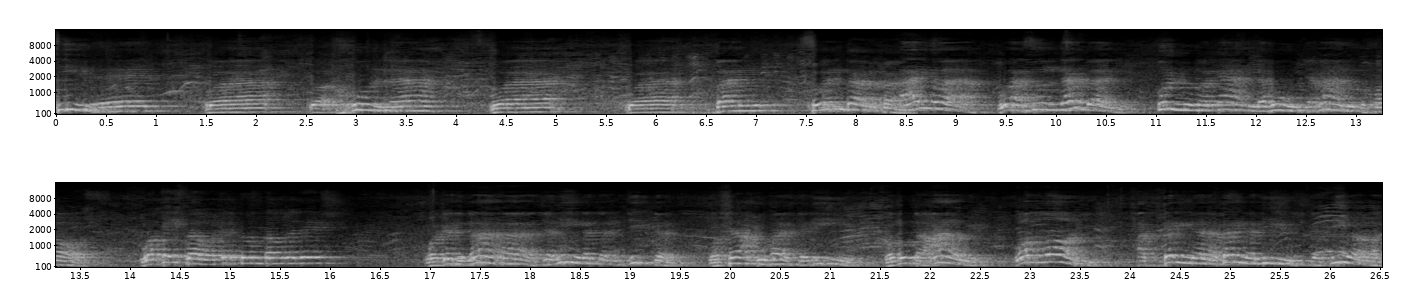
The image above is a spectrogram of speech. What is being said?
هيك و وخلة و و بن سندربن أيوه و سندربن كل مكان له جمال خاص وكيف وجدتم بنغلاديش؟ وجدناها جميلة جدا وشعبها كريم ومتعاون والله حبينا بناديس كثيرا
